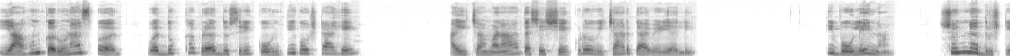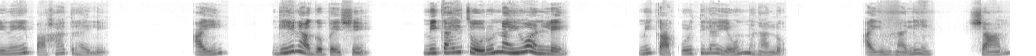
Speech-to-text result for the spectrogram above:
याहून करुणास्पद व दुःखप्रद दुसरी कोणती गोष्ट आहे? आईच्या मनात असे शेकडो विचार त्यावेळी आले. ती बोले ना शून्य दृष्टीने पाहत राहिली. आई घे ना गं पैसे. मी काही चोरून नाही हो आणले. मी काकुळतीला येऊन म्हणालो. आई म्हणाली श्याम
